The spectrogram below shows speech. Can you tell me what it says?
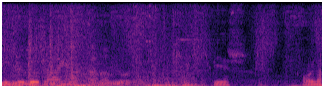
Geliyor 4, kainattan alıyorum. 2, 1. Oyna.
